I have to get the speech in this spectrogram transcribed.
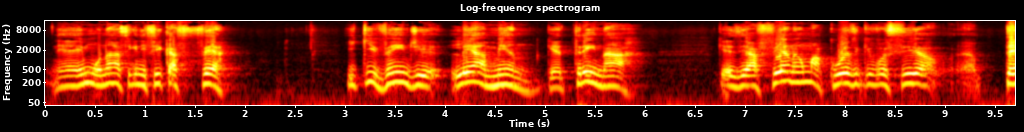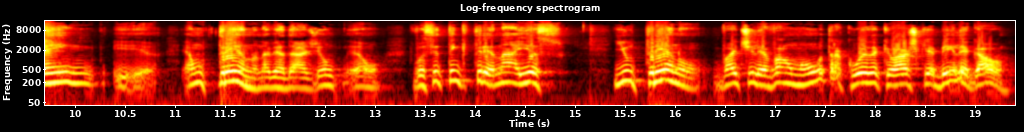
Né? Emuná significa fé. E que vem de leamen, que é treinar. Quer dizer, a fé não é uma coisa que você é, tem, é um treino, na verdade. É um, é um, você tem que treinar isso. E o treino vai te levar a uma outra coisa que eu acho que é bem legal,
